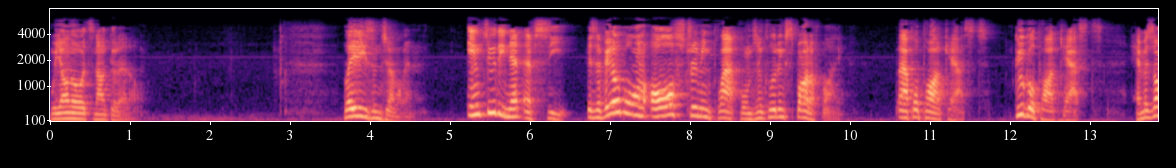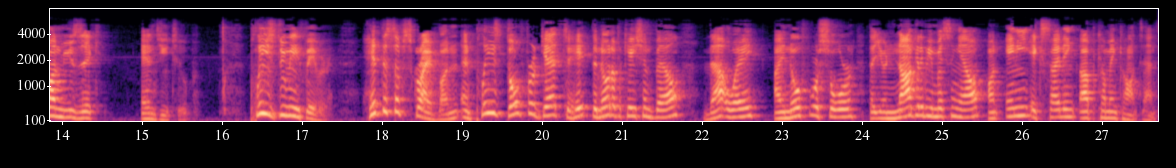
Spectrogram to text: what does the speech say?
we all know it's not good at all. Ladies and gentlemen, Into the Net FC is available on all streaming platforms, including Spotify, Apple Podcasts, Google Podcasts, Amazon Music, and YouTube. Please do me a favor. Hit the subscribe button and please don't forget to hit the notification bell. That way, I know for sure that you're not going to be missing out on any exciting upcoming content.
